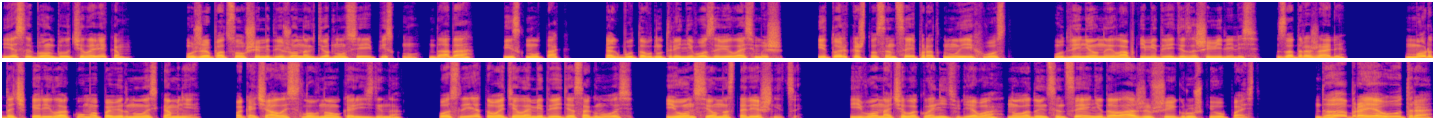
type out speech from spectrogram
Если бы он был человеком, уже подсохший медвежонок дернулся и пискнул. Да-да, пискнул так, как будто внутри него завелась мышь, и только что сенсей проткнул ей хвост. Удлиненные лапки медведя зашевелились, задрожали. Мордочка Рила Кума повернулась ко мне, покачалась, словно укоризненно. После этого тело медведя согнулось, и он сел на столешнице. Его начало клонить влево, но ладонь сенсея не дала ожившей игрушке упасть. «Доброе утро,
